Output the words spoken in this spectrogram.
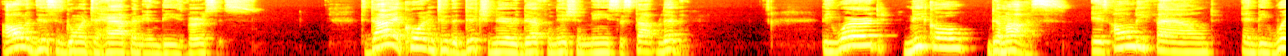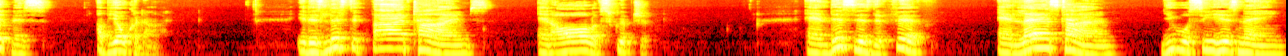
All of this is going to happen in these verses. To die, according to the dictionary definition, means to stop living. The word Nicodemus is only found in the witness of Yochanan. It is listed five times in all of Scripture. And this is the fifth and last time you will see his name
